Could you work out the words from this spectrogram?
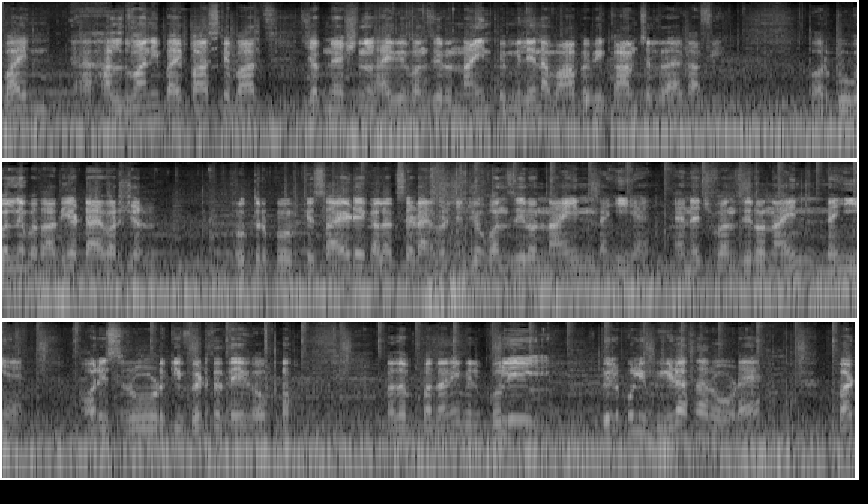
भाई हल्द्वानी बाईपास के बाद जब नेशनल हाईवे 109 पे मिले ना वहाँ पे भी काम चल रहा है काफ़ी। और गूगल ने बता दिया डाइवर्जन रुद्रपुर के साइड एक अलग से डाइवर्जन जो 109 नहीं है। एन एच 109 नहीं है। और इस रोड की विड्थ देखो। मतलब पता नहीं, बिल्कुल ही बिल्कुल ही भीड़ा सा रोड है। बट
